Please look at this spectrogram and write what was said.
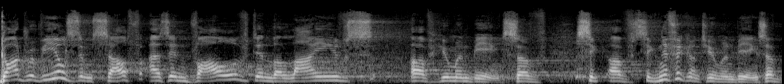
God reveals himself as involved in the lives of human beings, of of significant human beings, of,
